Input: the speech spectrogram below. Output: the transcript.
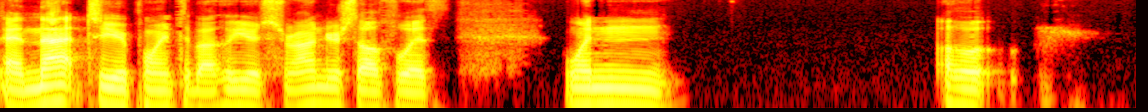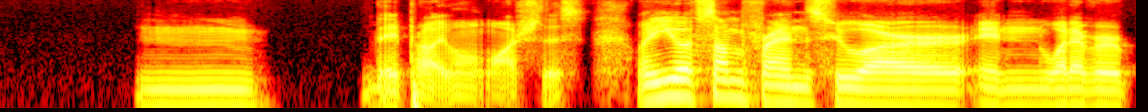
And that to your point about who you surround yourself with, when oh mm, they probably won't watch this. When you have some friends who are in whatever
